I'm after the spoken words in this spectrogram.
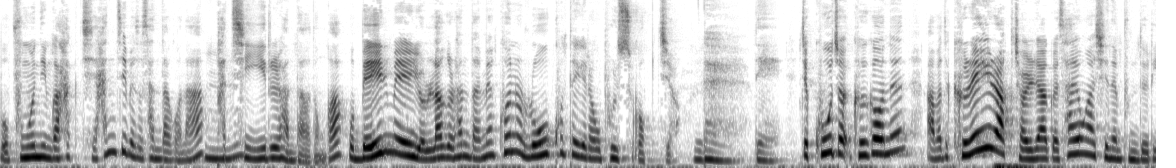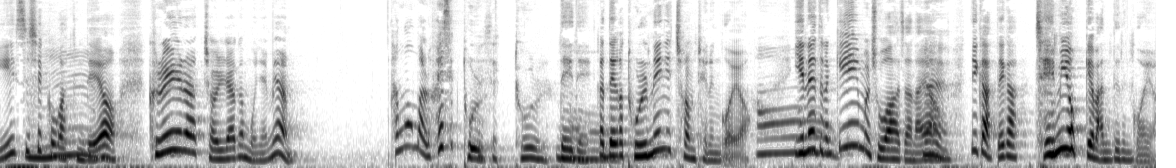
뭐 부모님과 같이 한 집에서 산다거나 음. 같이 일을 한다던가 뭐 매일매일 연락을 한다면 그거는 low contact이라고 볼 수가 없죠. 네. 네. 이제 고 저, 그거는 아마도 gray rock 전략을 사용하시는 분들이 쓰실 것 음. 같은데요. gray rock 전략은 뭐냐면 한국말로 회색 돌. 회색 돌. 네네. 어. 그러니까 내가 돌멩이처럼 되는 거예요. 아. 얘네들은 게임을 좋아하잖아요. 네. 그러니까 내가 재미없게 만드는 거예요.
